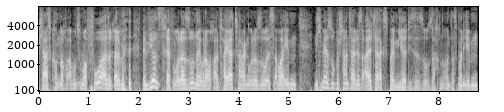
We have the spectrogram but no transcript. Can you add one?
klar, es kommt noch ab und zu mal vor, also gerade wenn, wenn wir uns treffen oder so, ne, oder auch an Feiertagen oder so, ist aber eben nicht mehr so Bestandteil des Alltags bei mir, diese so Sachen. Und dass man eben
